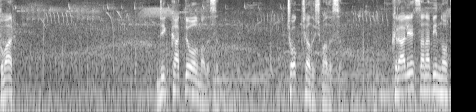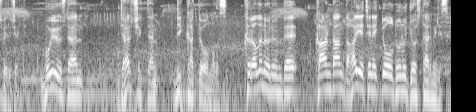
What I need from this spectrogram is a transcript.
Kumar. Dikkatli olmalısın. Çok çalışmalısın. Kraliyet sana bir not verecek. Bu yüzden gerçekten dikkatli olmalısın. Kralın önünde Karn'dan daha yetenekli olduğunu göstermelisin.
